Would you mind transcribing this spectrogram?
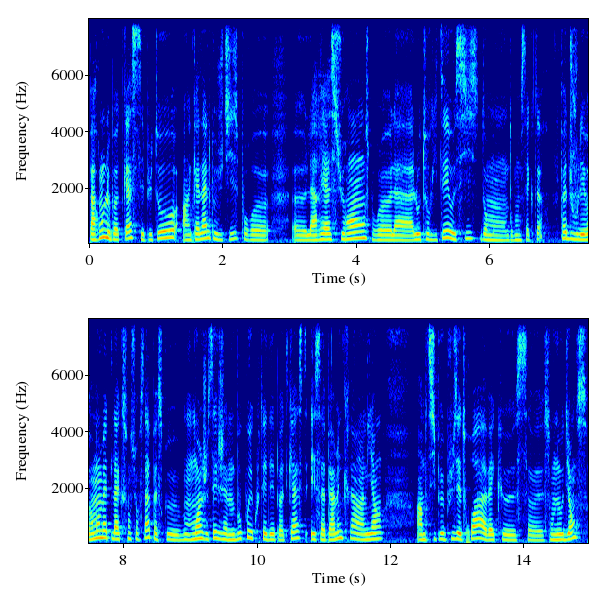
Par contre, le podcast, c'est plutôt un canal que j'utilise pour euh, euh, la réassurance, pour euh, l'autorité aussi dans mon, dans mon secteur. En fait, je voulais vraiment mettre l'accent sur ça parce que moi, je sais que j'aime beaucoup écouter des podcasts et ça permet de créer un lien un petit peu plus étroit avec euh, son audience.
